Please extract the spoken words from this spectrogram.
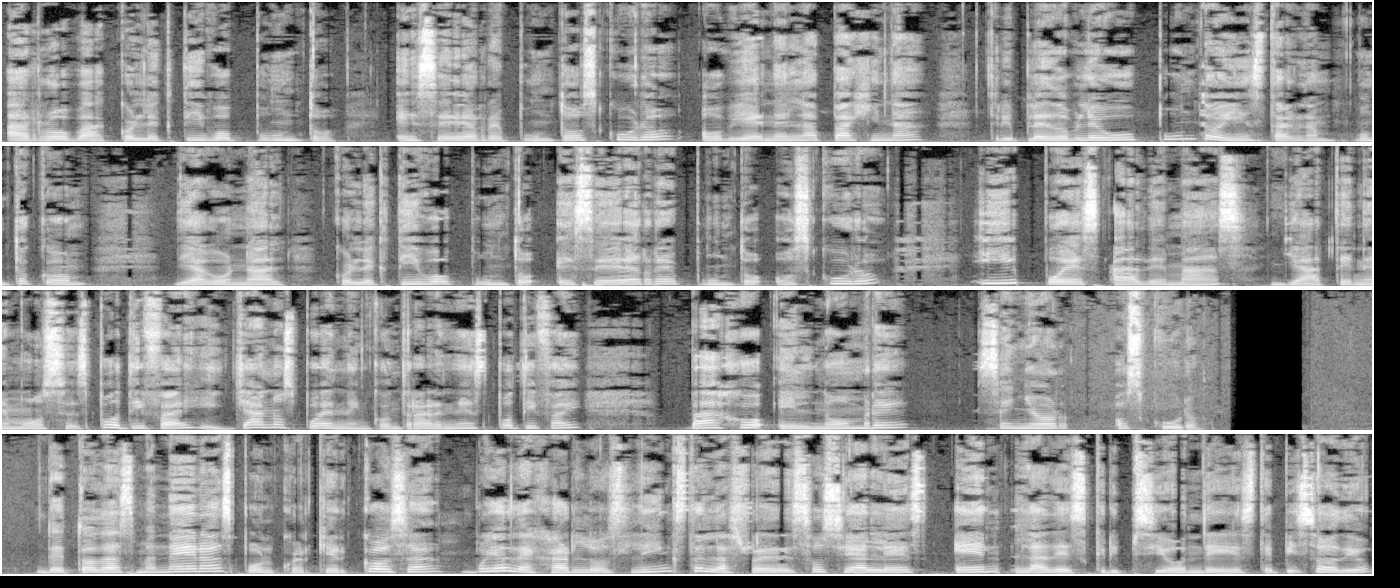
arroba colectivo.sr.oscuro o bien en la página www.instagram.com diagonal colectivo.sr.oscuro y pues además ya tenemos Spotify y ya nos pueden encontrar en Spotify bajo el nombre Señor Oscuro. De todas maneras, por cualquier cosa, voy a dejar los links de las redes sociales en la descripción de este episodio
